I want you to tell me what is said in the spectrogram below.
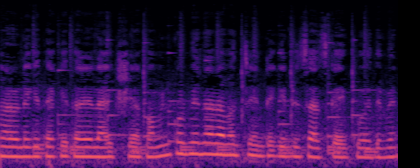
ভালো লেগে থাকে তাহলে লাইক শেয়ার কমেন্ট করবেন, আর আমার চ্যানেলটাকে একটু সাবস্ক্রাইব করে দেবেন।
